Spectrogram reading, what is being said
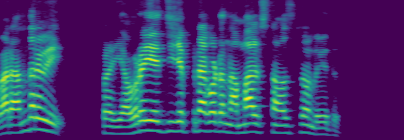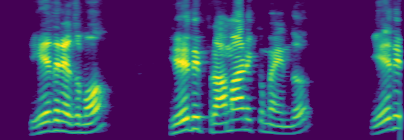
వారందరివి ఎవరు ఏది చెప్పినా కూడా నమ్మాల్సిన అవసరం లేదు. ఏది నిజమో ఏది ప్రామాణికమైందో ఏది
